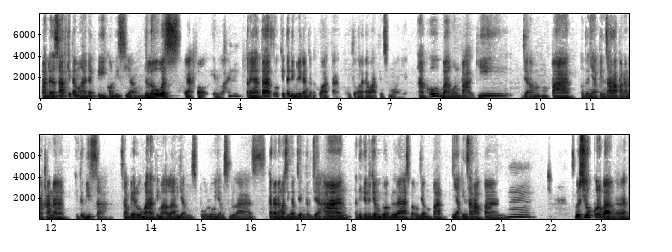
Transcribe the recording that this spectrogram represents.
pada saat kita menghadapi kondisi yang the lowest level in life hmm. ternyata tuh kita diberikan kekuatan untuk ngelewatin semuanya. Aku bangun pagi jam 4 untuk nyiapin sarapan anak-anak itu bisa sampai rumah nanti malam jam 10, jam 11. Kadang-kadang masih ngerjain kerjaan, nanti tidur jam 12, bangun jam 4, nyiapin sarapan. Hmm. Bersyukur banget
